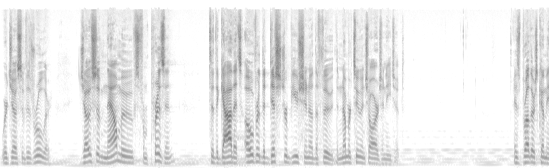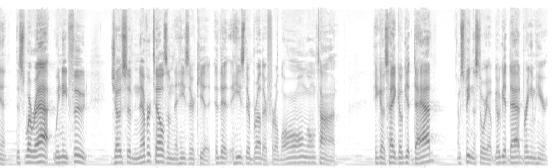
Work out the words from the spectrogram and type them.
where Joseph is ruler. Joseph now moves from prison to the guy that's over the distribution of the food, the number two in charge in Egypt. His brothers come in. This is where we're at. We need food. Joseph never tells them that he's their kid, that he's their brother for a long, long time. He goes, Hey, go get dad. I'm speeding the story up. Go get dad, bring him here.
